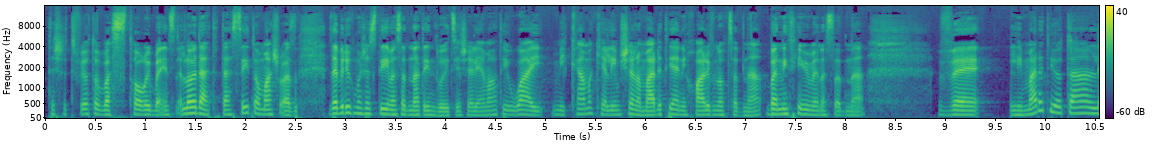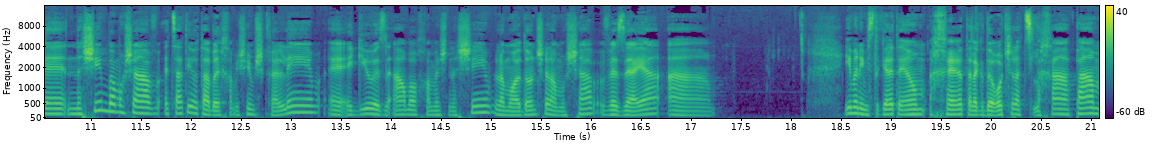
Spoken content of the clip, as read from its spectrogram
תשתפי אותו בסטורי, באינסט... לא יודעת, תעשי איתו משהו. אז זה בדיוק מה שעשיתי עם הסדנת אינטואיציה שלי. אמרתי, וואי, מכמה כלים שלמדתי אני יכולה לבנות סדנה, בניתי ממנה סדנה. ולימדתי אותה לנשים במושב, הצעתי אותה ב-50 שקלים, אה, הגיעו איזה 4 או 5 נשים למועדון של המושב, וזה היה ה... אם אני מסתכלת היום אחרת על הגדרות של הצלחה, פעם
